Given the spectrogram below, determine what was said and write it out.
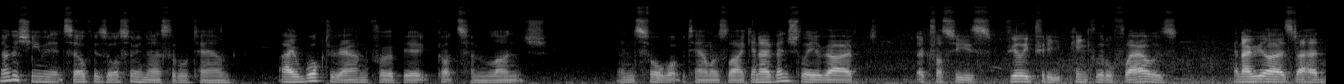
Nagashima itself is also a nice little town. I walked around for a bit, got some lunch, and saw what the town was like, and I eventually arrived across these really pretty pink little flowers, and I realized I had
